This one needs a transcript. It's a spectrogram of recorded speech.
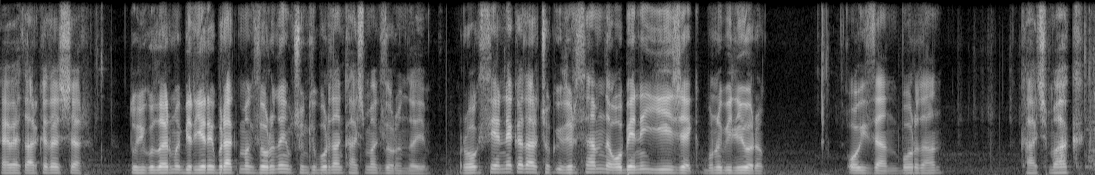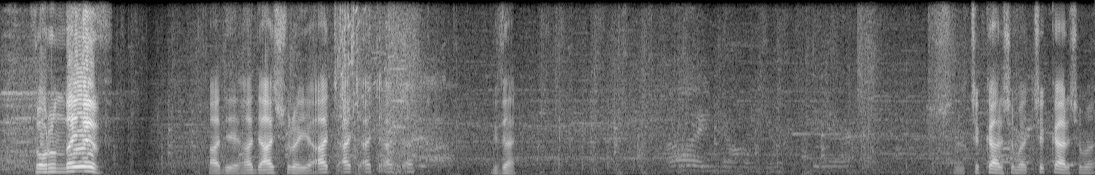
Evet arkadaşlar duygularımı bir yere bırakmak zorundayım çünkü buradan kaçmak zorundayım. Roxy'ye ne kadar çok üzülsem de o beni yiyecek bunu biliyorum. O yüzden buradan kaçmak zorundayız. Hadi hadi aç şurayı aç aç aç aç aç. Güzel. Şimdi çık karşıma, çık karşıma.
